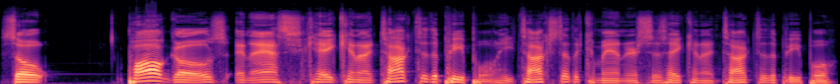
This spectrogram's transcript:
So Paul goes and asks, Hey, can I talk to the people? He talks to the commander, says, Hey, can I talk to the people?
